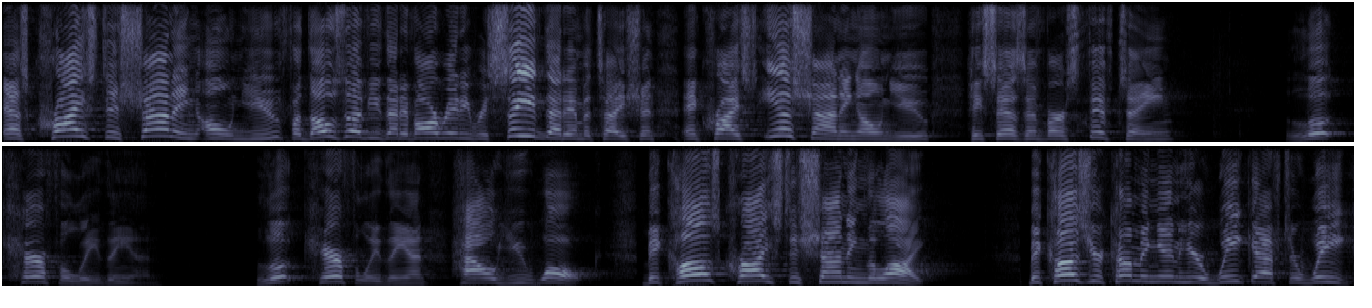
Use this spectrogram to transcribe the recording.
as Christ is shining on you, for those of you that have already received that invitation and Christ is shining on you, he says in verse 15, Look carefully then. Look carefully then how you walk. Because Christ is shining the light, because you're coming in here week after week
